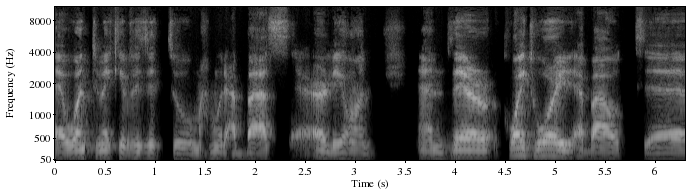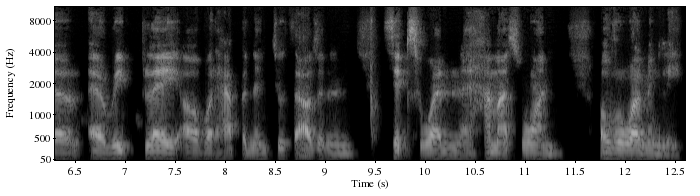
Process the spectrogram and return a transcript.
uh, went to make a visit to Mahmoud Abbas early on and they're quite worried about uh, a replay of what happened in 2006 when Hamas won overwhelmingly.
